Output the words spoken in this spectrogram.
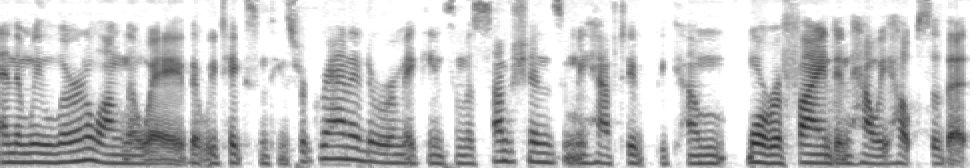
And then we learn along the way that we take some things for granted or we're making some assumptions and we have to become more refined in how we help so that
